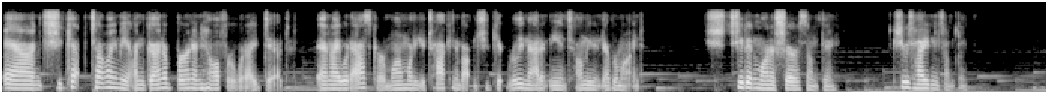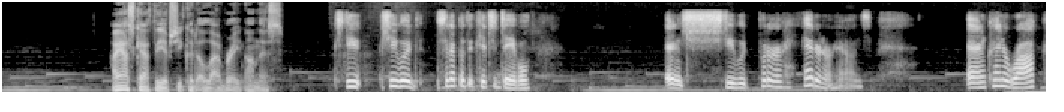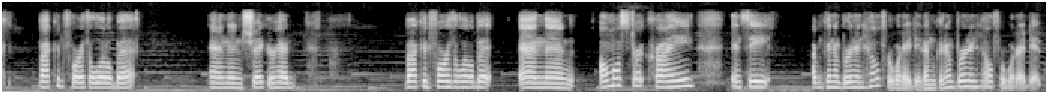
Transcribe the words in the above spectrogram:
And she kept telling me, I'm going to burn in hell for what I did. And I would ask her, Mom, what are you talking about? And she'd get really mad at me and tell me to never mind. She didn't want to share something, she was hiding something. I asked Kathy if she could elaborate on this. She she would sit up at the kitchen table and she would put her head in her hands and kind of rock back and forth a little bit and then shake her head back and forth a little bit and then almost start crying and say, I'm going to burn in hell for what I did. I'm going to burn in hell for what I did.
